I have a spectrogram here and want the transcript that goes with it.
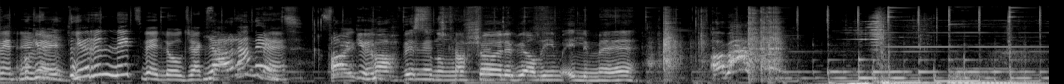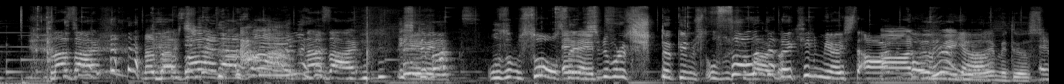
Evet bugün yarın net belli olacak Yarın zaten de. net. Son Ay gün. kahve Evet, sunumunu kahve. şöyle bir alayım elime. Ama Nazar. Nazar. Nazar. işte bak uzun su olsaydı Evet. şimdi burası şık dökülmüştü uzun Su su bardağı. dökülmüyor işte ağırlık Ağırlığı oluyor ya. Öyle mi diyorsun? Ay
